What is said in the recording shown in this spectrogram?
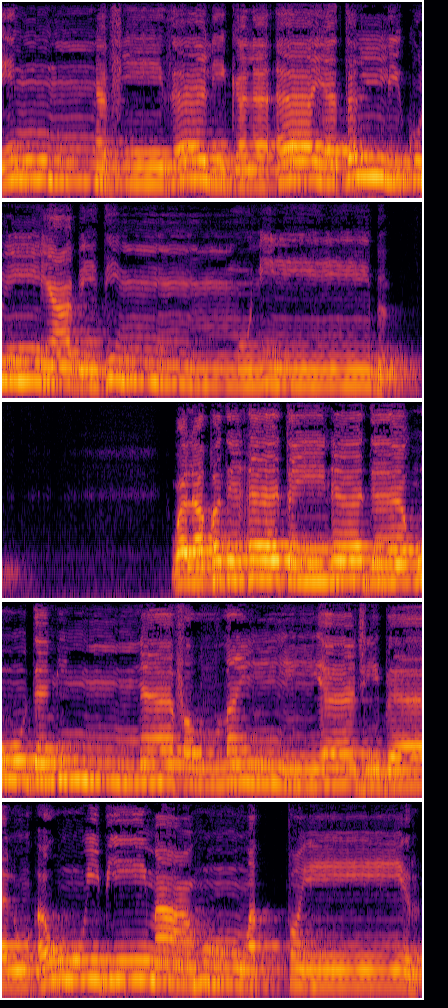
إن في ذلك لآية لكل عبد ولقد آتينا داود منا فضلا يا جبال أوبي معه والطير.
